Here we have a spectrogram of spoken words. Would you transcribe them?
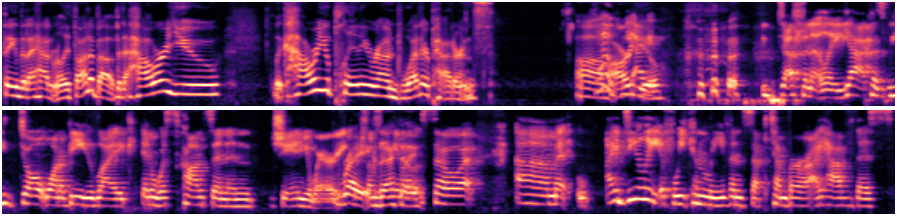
thing that I hadn't really thought about. But how are you, like, how are you planning around weather patterns? Um, are we- I- you? Definitely. Yeah, because we don't want to be like in Wisconsin in January. Right, Or something, You know? exactly. So, um, ideally, if we can leave in September, I have this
